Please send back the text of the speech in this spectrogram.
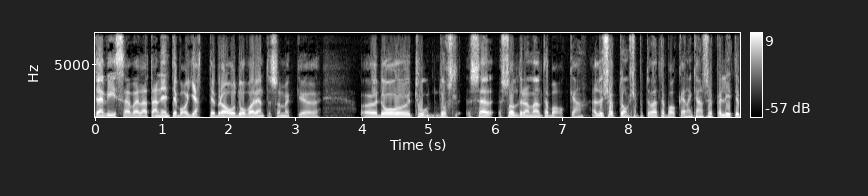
det visar väl att den inte var jättebra och då var det inte så mycket eh, då, tog, då sålde den väl tillbaka. Eller köpte de köpte väl tillbaka den kanske för lite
